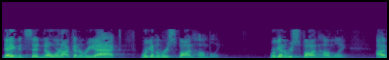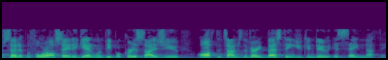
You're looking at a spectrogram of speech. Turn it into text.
David said, No, we're not going to react. We're going to respond humbly. We're going to respond humbly. I've said it before, I'll say it again. When people criticize you, oftentimes the very best thing you can do is say nothing.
